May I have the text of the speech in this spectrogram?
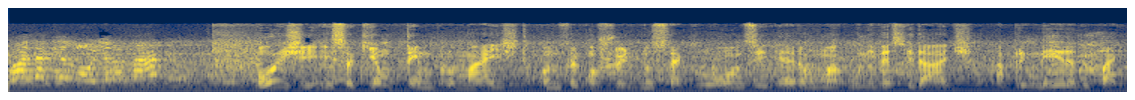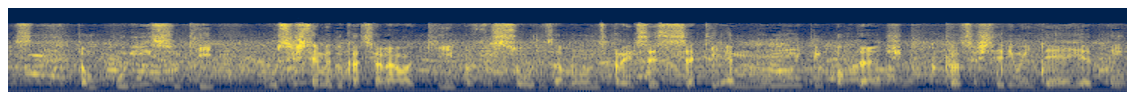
Coi ta kia ngồi cho nó mát Hoje, isso aqui é um templo, mas quando foi construído no século XI, era uma universidade, a primeira do país. Então, por isso que o sistema educacional aqui, professores, alunos, para eles isso aqui é muito importante. Para vocês terem uma ideia, tem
